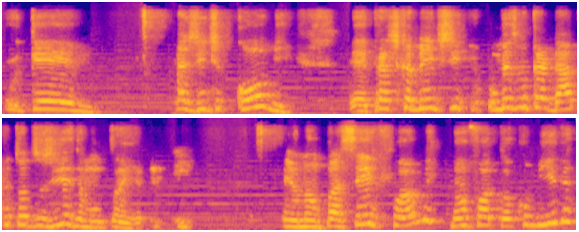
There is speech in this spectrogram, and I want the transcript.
Porque a gente come é, praticamente o mesmo cardápio todos os dias na montanha. Eu não passei fome, não faltou comida,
